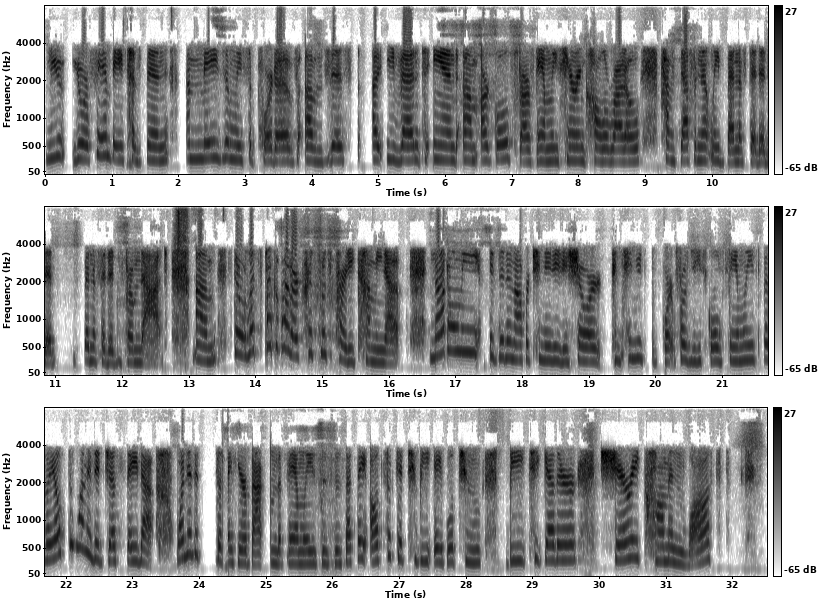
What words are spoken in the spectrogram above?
you your fan base has been amazingly supportive of this uh, event and um, our gold star families here in colorado have definitely benefited it benefited from that. Um, so let's talk about our Christmas party coming up. Not only is it an opportunity to show our continued support for these gold families, but I also wanted to just say that one of the things that I hear back from the families is, is that they also get to be able to be together, share a common loss,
